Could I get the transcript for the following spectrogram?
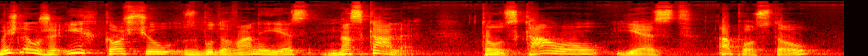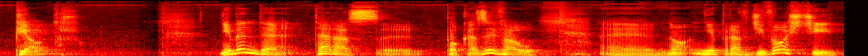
Myślą, że ich kościół zbudowany jest na skalę. Tą skałą jest apostoł Piotr. Nie będę teraz y, pokazywał e, no, nieprawdziwości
